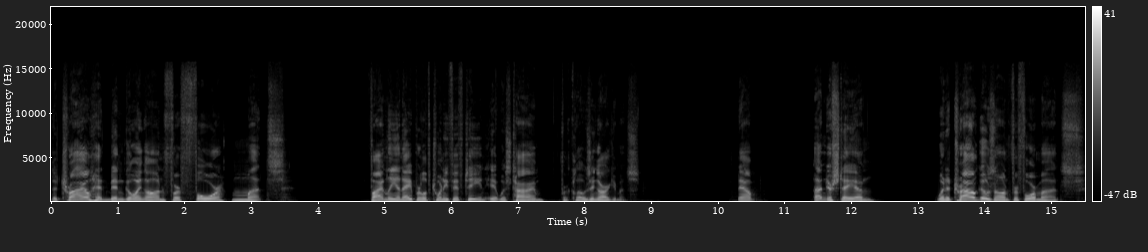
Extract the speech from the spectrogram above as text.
The trial had been going on for four months. Finally, in April of 2015, it was time for closing arguments. Now, understand when a trial goes on for four months,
